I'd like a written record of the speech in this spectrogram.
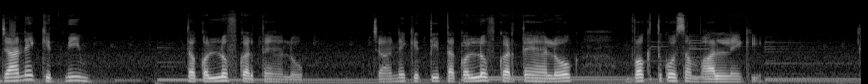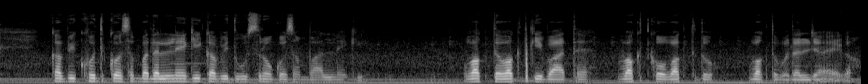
जाने कितनी तकल्लुफ़ करते हैं लोग। जाने कितनी तकल्लुफ़ करते हैं लोग वक्त को संभालने की। कभी खुद को बदलने की, कभी दूसरों को संभालने की। वक्त वक्त की बात है। वक्त को वक्त दो। वक्त बदल जाएगा।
